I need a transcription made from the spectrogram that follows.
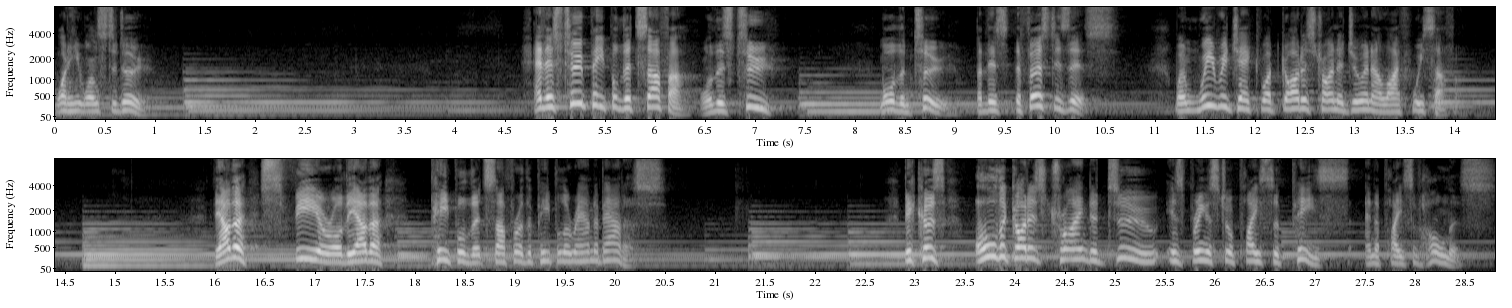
what He wants to do. And there's two people that suffer. Well, there's two, more than two. But there's, the first is this when we reject what God is trying to do in our life, we suffer. The other sphere or the other people that suffer are the people around about us. Because all that God is trying to do is bring us to a place of peace and a place of wholeness.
